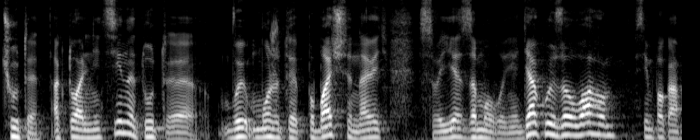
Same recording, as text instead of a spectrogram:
чути актуальні ціни. Тут е, ви можете побачити навіть своє замовлення. Дякую за увагу. Всім пока.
